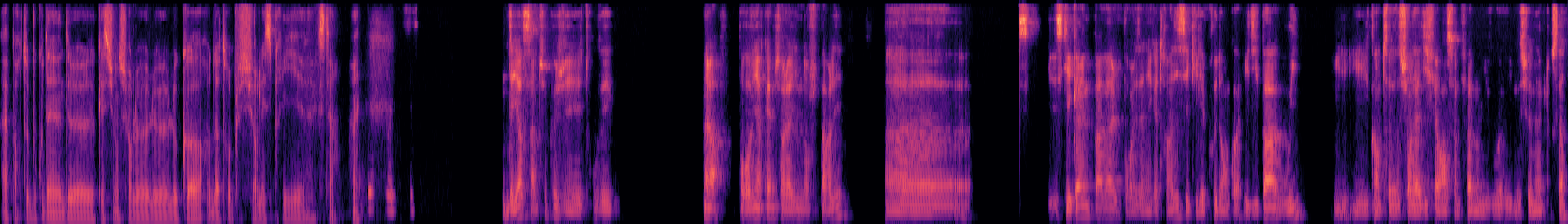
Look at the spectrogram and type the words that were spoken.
apportent beaucoup de, de, questions sur le, le, le corps d'autres plus sur l'esprit etc ouais. d'ailleurs c'est un truc que j'ai trouvé. Alors pour revenir quand même sur la ligne dont je parlais euh, ce qui est quand même pas mal pour les années 90, c'est qu'il est prudent. Quoi. Il dit pas oui, il, il, quand euh, sur la différence homme-femme au niveau euh, émotionnel, tout ça,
